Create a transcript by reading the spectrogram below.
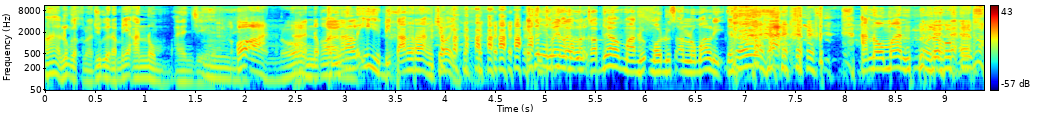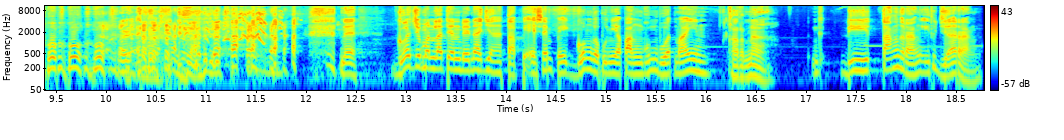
Ah, lu gak kenal juga namanya Anom anjing. Oh Ano. Anom kenal ih di Tangerang coy. itu Itu nama lengkapnya madu- modus anomali. Anoman. nah, gue cuma latihan band aja, tapi SMP gue nggak punya panggung buat main. Karena Di Tangerang itu jarang.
